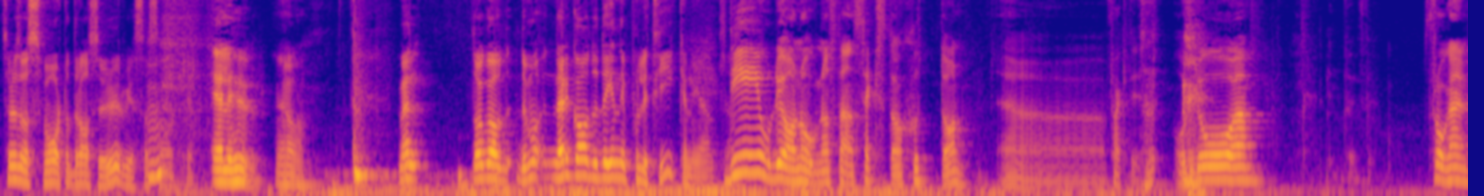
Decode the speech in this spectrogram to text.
Så det är så svårt att dra sig ur vissa Mm. saker. Eller hur? Ja. Men då gav du, när gav du dig in i politiken egentligen? Det gjorde jag nog någonstans 16-17 eh, Faktiskt. Och då... Frågan,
